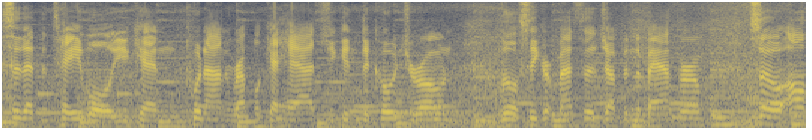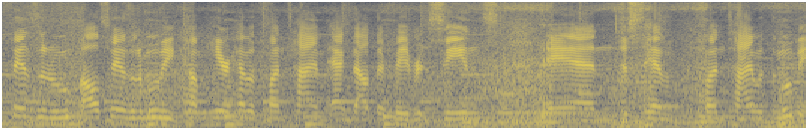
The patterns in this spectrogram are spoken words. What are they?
sit at the table, you can put on replica hats, you can decode your own little secret message up in the bathroom. So all fans of the, all fans of the movie come here, have a fun time, act out their favorite scenes, and just have a fun time with the movie.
